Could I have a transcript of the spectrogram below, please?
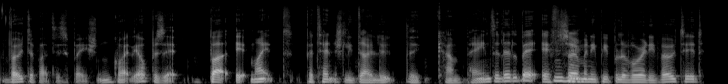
voter participation. Quite the opposite. But it might potentially dilute the campaigns a little bit if so Mhm. many people have already voted.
